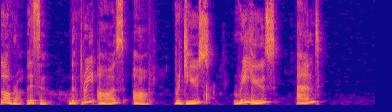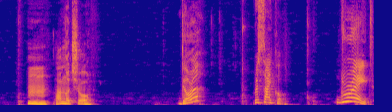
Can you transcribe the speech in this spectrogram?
Laura, listen. The three R's are reduce, reuse, and Hmm, I'm not sure. Dora? Recycle. Great!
